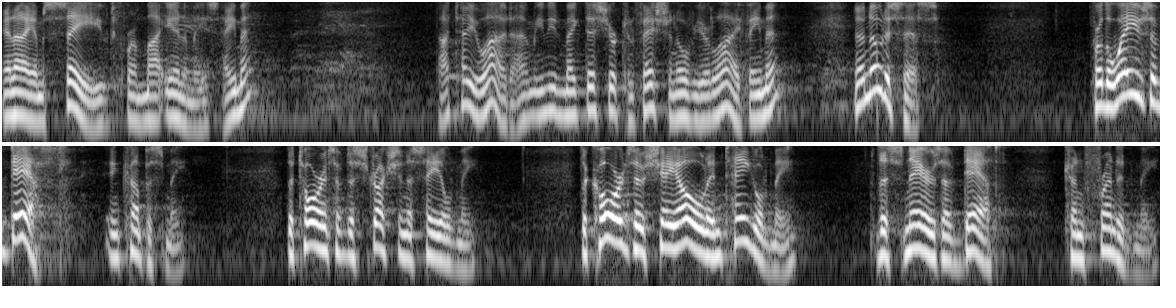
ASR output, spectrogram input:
and I am saved from my enemies. Amen? I tell you what, I mean, you need to make this your confession over your life. Amen? Now, notice this. For the waves of death encompassed me, the torrents of destruction assailed me, the cords of Sheol entangled me, the snares of death confronted me.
